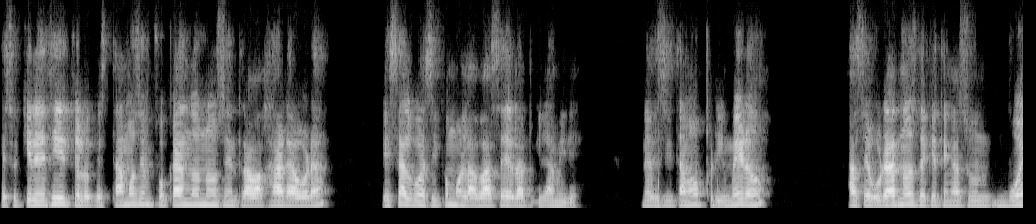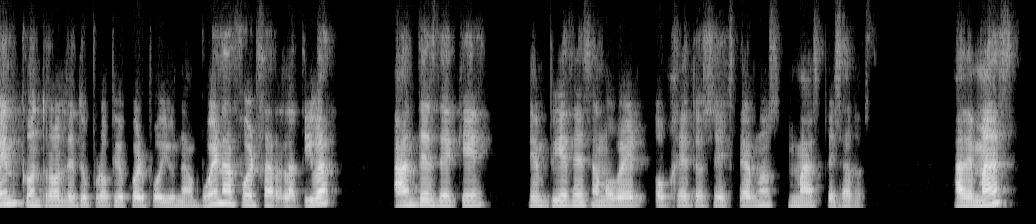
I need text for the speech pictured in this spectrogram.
Eso quiere decir que lo que estamos enfocándonos en trabajar ahora es algo así como la base de la pirámide. Necesitamos primero asegurarnos de que tengas un buen control de tu propio cuerpo y una buena fuerza relativa antes de que empieces a mover objetos externos más pesados. Además,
